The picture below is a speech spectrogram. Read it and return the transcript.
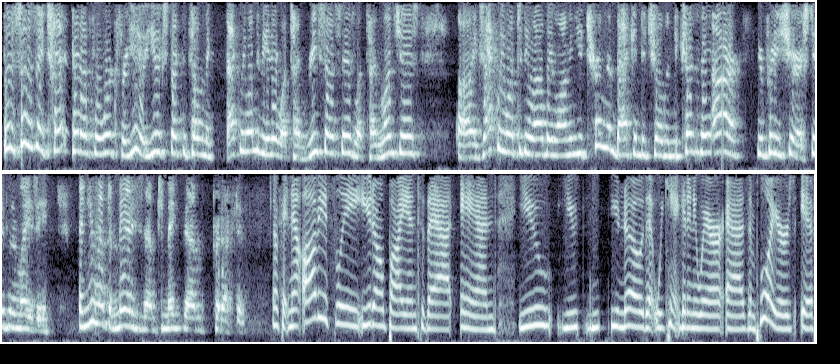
But as soon as they t- turn up for work for you, you expect to tell them exactly when to be there, what time recess is, what time lunch is, uh, exactly what to do all day long, and you turn them back into children because they are, you're pretty sure, stupid and lazy. And you have to manage them to make them productive. Okay. Now, obviously, you don't buy into that, and you you you know that we can't get anywhere as employers if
